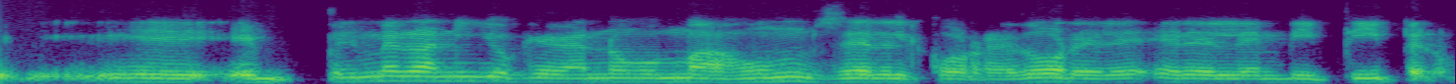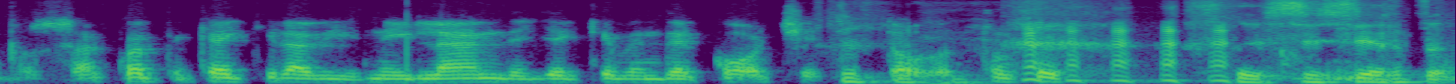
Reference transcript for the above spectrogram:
eh, el primer anillo que ganó Mahomes era el corredor, era, era el MVP, pero pues acuérdate que hay que ir a Disneyland y hay que vender coches y todo. Entonces, Sí, sí, es cierto.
